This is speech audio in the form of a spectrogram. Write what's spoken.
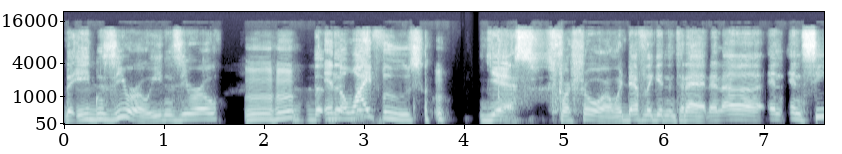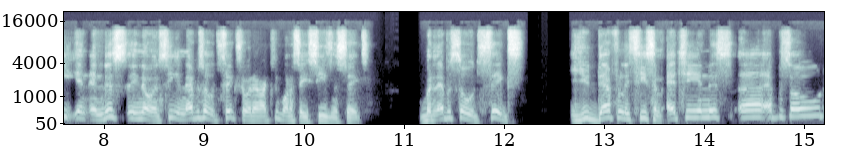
the Eden Zero, Eden Zero hmm the, In the, waifus. Yes, for sure. We're definitely getting into that. And uh and and see in, in this, you know, and see in episode six or whatever, I keep want to say season six, but in episode six, you definitely see some ecchi in this uh episode.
